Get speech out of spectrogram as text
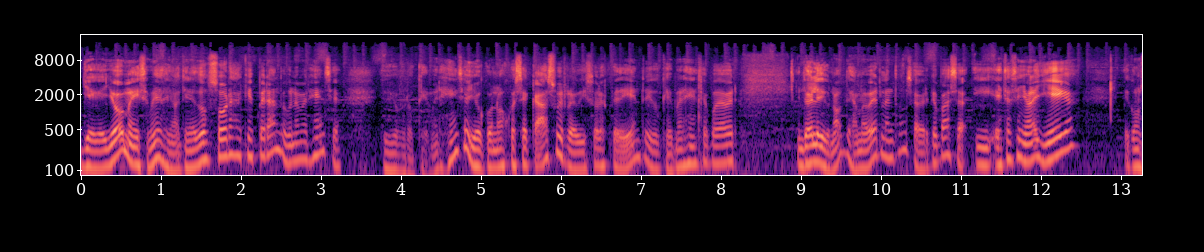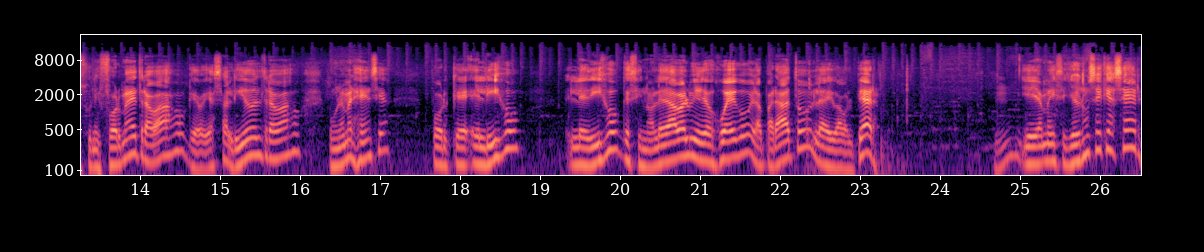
llegué yo, me dice, mira, señor, tiene dos horas aquí esperando, una emergencia. Digo, yo, pero ¿qué emergencia? Yo conozco ese caso y reviso el expediente. Digo, ¿qué emergencia puede haber? Entonces le digo, no, déjame verla entonces, a ver qué pasa. Y esta señora llega eh, con su uniforme de trabajo, que había salido del trabajo, con una emergencia, porque el hijo le dijo que si no le daba el videojuego, el aparato, la iba a golpear. ¿Mm? Y ella me dice, yo no sé qué hacer.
